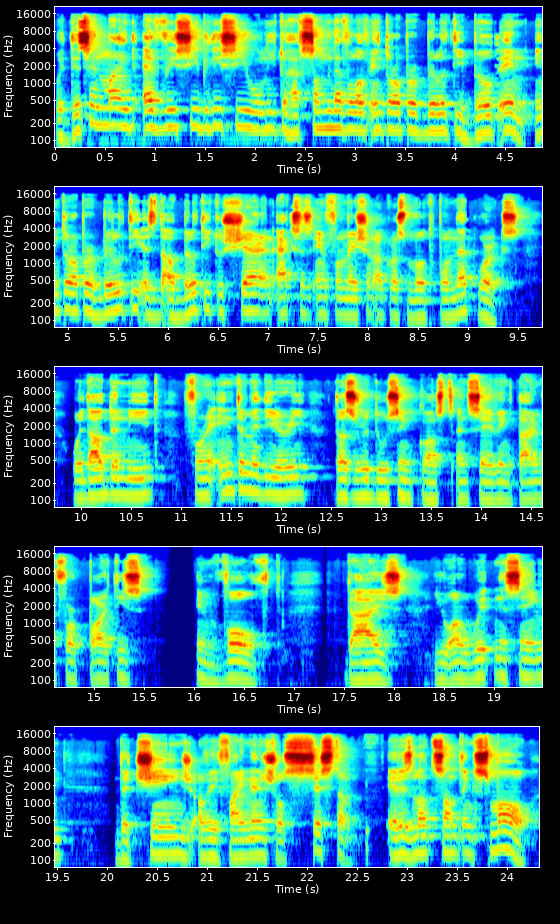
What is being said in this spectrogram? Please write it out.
With this in mind, every CBDC will need to have some level of interoperability built in. Interoperability is the ability to share and access information across multiple networks without the need for an intermediary, thus reducing costs and saving time for parties involved. Guys, you are witnessing the change of a financial system. It is not something small,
